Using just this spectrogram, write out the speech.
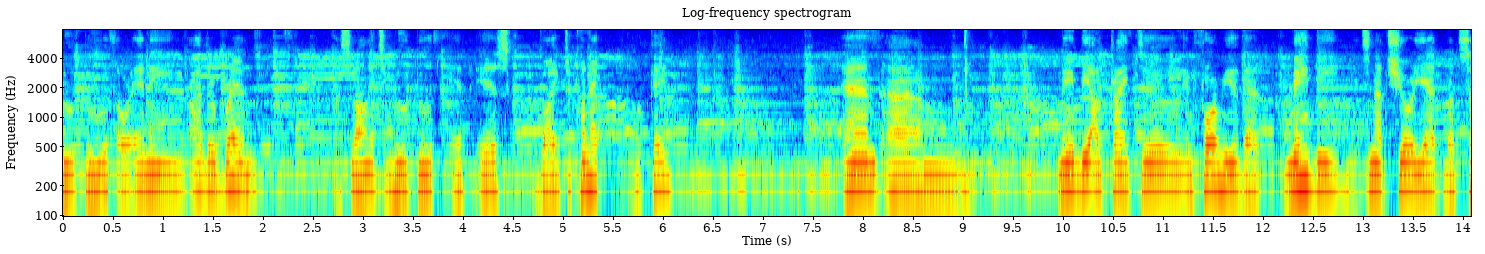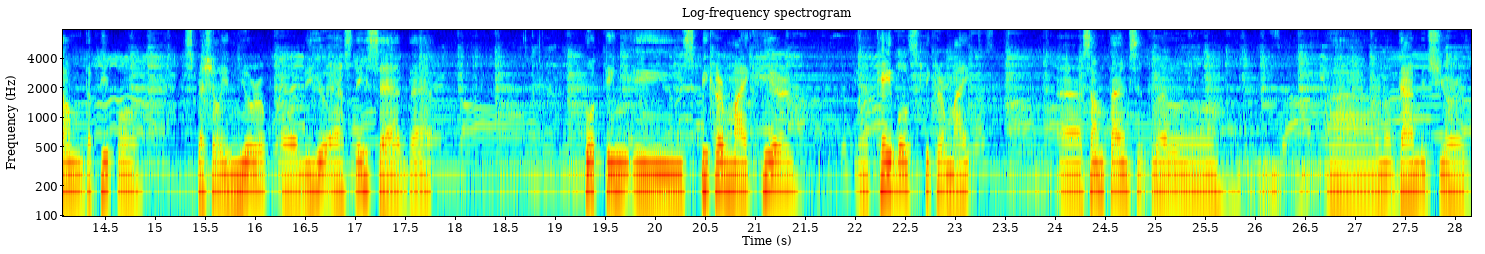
Bluetooth or any other brand as long as it's Bluetooth it is going to connect okay and um, maybe I'll try to inform you that maybe it's not sure yet but some of the people especially in Europe or the US they said that putting a speaker mic here a cable speaker mic uh, sometimes it will uh, you know, damage your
